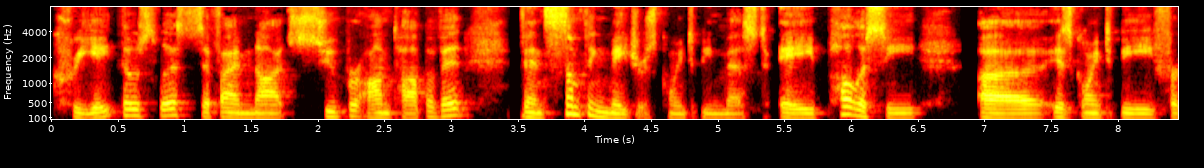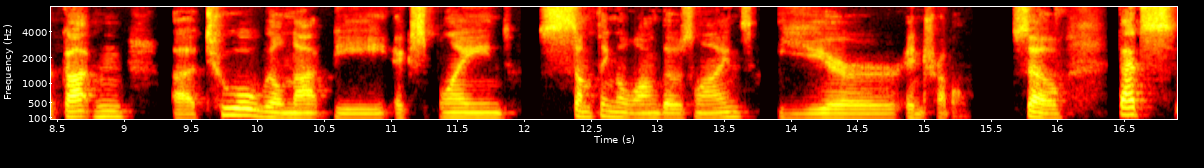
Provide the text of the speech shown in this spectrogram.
create those lists, if I'm not super on top of it, then something major is going to be missed. A policy uh, is going to be forgotten. A tool will not be explained something along those lines, you're in trouble. So that's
